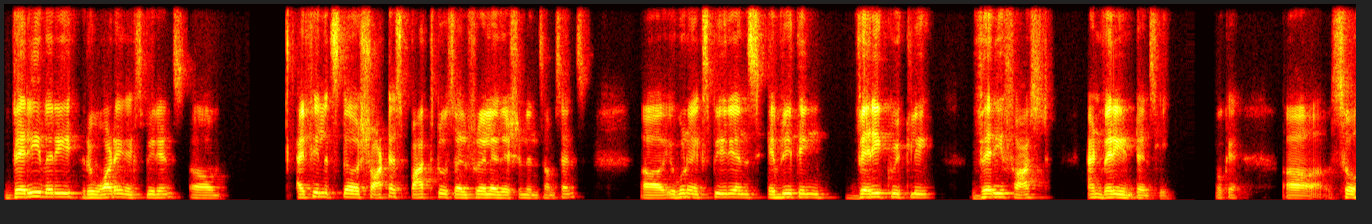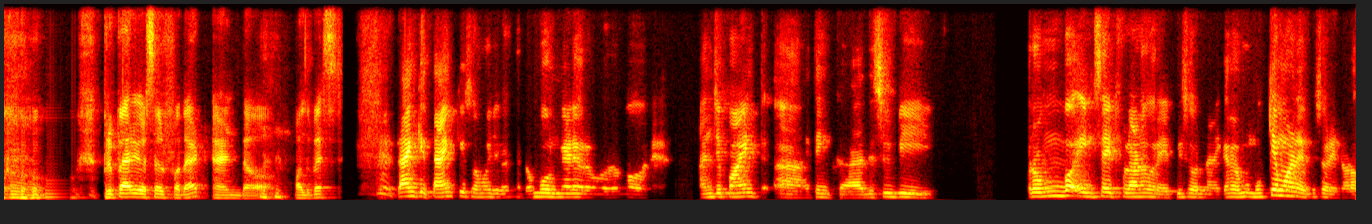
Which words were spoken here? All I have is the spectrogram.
very very rewarding experience. Um, i feel it's the shortest path to self-realization in some sense uh, you're going to experience everything very quickly very fast and very intensely. Okay so prepare yourself for that and all the best thank you thank you so much ரொம்ப உண்மையிலே ரொம்ப ரொம்ப ஒரு அஞ்சு point I think this will be ரொம்ப இன்சைட்ஃபுல்லான ஒரு எபிசோட் நினைக்கிறேன். ரொம்ப முக்கியமான எபிசோட் என்னோட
